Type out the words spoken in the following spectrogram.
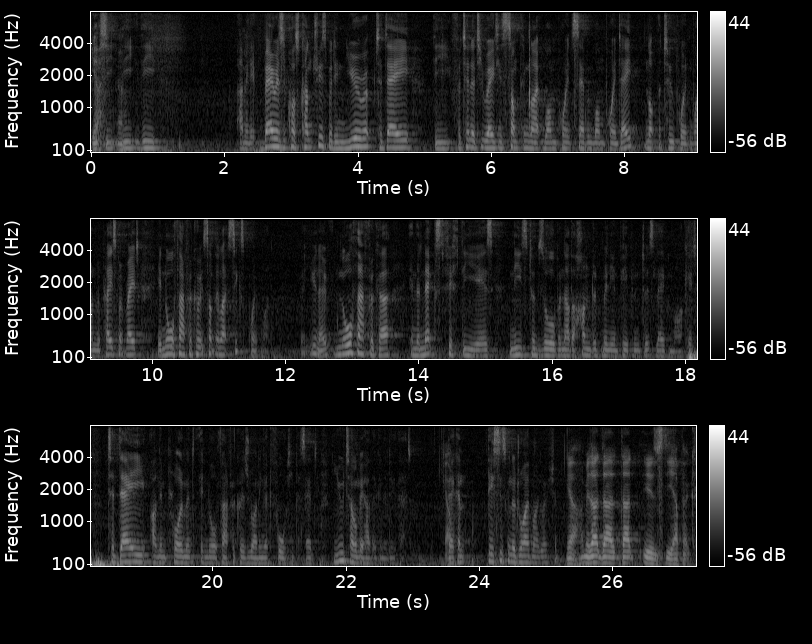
Yes. The, yeah. the, the, I mean, it varies across countries, but in Europe today, the fertility rate is something like 1.7, 1.8, not the 2.1 replacement rate. In North Africa, it's something like 6.1. You know, North Africa in the next 50 years needs to absorb another 100 million people into its labour market. Today, unemployment in North Africa is running at 40%. You tell me how they're going to do that. Can this is going to drive migration. Yeah, I mean, that, that, that is the epic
